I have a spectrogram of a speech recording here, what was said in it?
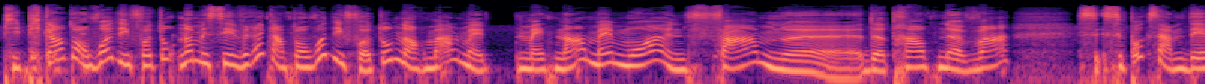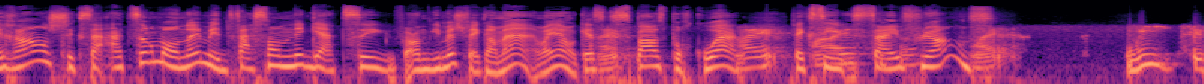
Puis, puis quand on voit des photos, non mais c'est vrai quand on voit des photos normales ma- maintenant, même moi, une femme euh, de 39 ans, c'est pas que ça me dérange, c'est que ça attire mon œil mais de façon négative. Entre guillemets, je fais comment? Voyons, qu'est-ce Ouais. qui se passe? Pourquoi? Ouais, Fait que c'est ouais, ça influence. Oui, c'est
